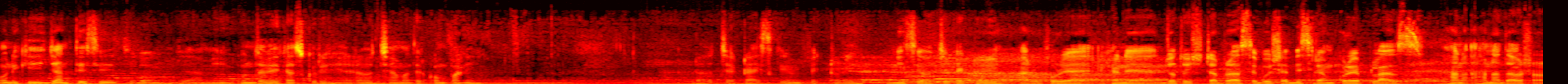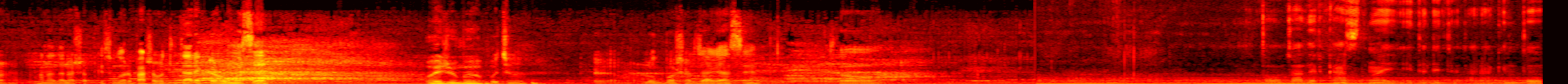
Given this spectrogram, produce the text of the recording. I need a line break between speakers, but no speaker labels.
অনেকেই জানতে চেয়েছিলেন যে আমি কোন জায়গায় কাজ করি, এটা হচ্ছে আমাদের কোম্পানি। এটা হচ্ছে একটা আইসক্রিম ফ্যাক্টরি নিচে হচ্ছে ফ্যাক্টরি আর উপরে এখানে যত স্টাফরা আছে বৈশাখ বিশ্রাম করে প্লাস হানা হানা দেওয়া হানা দানা সব কিছু করে। পার্শ্ববর্তীতে আরেকটা রুম আছে। ওই রুমেও প্রচুর লোক বসার জায়গা আছে। তো তো যাদের কাজ নাই ইতালিতে তারা কিন্তু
